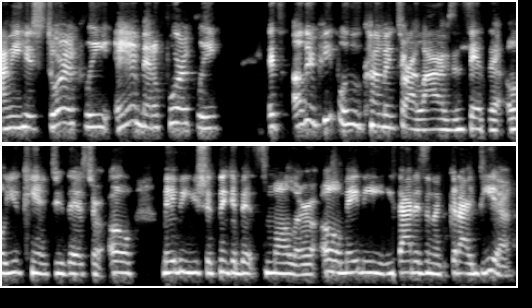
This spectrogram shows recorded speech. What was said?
I mean, historically and metaphorically, it's other people who come into our lives and say that, oh, you can't do this, or oh, maybe you should think a bit smaller, or oh, maybe that isn't a good idea.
